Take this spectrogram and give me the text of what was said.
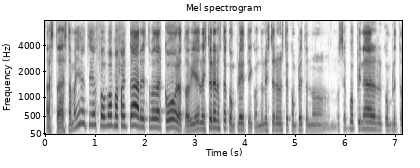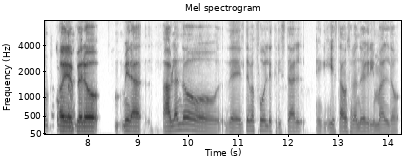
hasta, hasta mañana, va, va a faltar, esto va a dar cola, todavía la historia no está completa, y cuando una historia no está completa no, no se puede opinar completa, Oye, pero mira, hablando del tema fútbol de cristal eh, y estábamos hablando de Grimaldo,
